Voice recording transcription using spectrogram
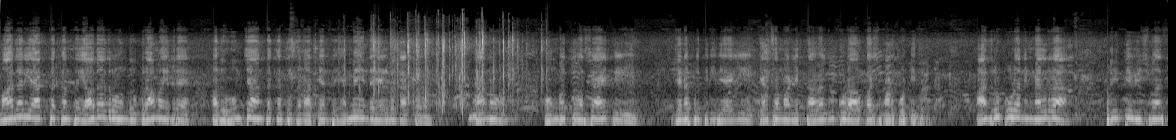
ಮಾದರಿ ಆಗ್ತಕ್ಕಂಥ ಯಾವುದಾದ್ರೂ ಒಂದು ಗ್ರಾಮ ಇದ್ರೆ ಅದು ಹುಂಚ ಅಂತಕ್ಕಂಥದ್ದನ್ನು ಅತ್ಯಂತ ಹೆಮ್ಮೆಯಿಂದ ಹೇಳಬೇಕಾಗ್ತದೆ. ನಾನು ಒಂಬತ್ತು ವರ್ಷ ಆಯ್ತು ಇಲ್ಲಿ ಜನಪ್ರತಿನಿಧಿಯಾಗಿ ಕೆಲಸ ಮಾಡ್ಲಿಕ್ಕೆ ತಾವೆಲ್ಲರೂ ಕೂಡ ಅವಕಾಶ ಮಾಡಿಕೊಟ್ಟಿದ್ರು. ಆದರೂ ಕೂಡ ನಿಮ್ಮೆಲ್ಲರ ಪ್ರೀತಿ, ವಿಶ್ವಾಸ,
